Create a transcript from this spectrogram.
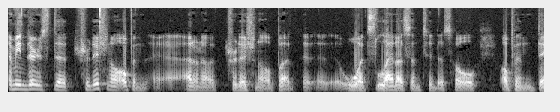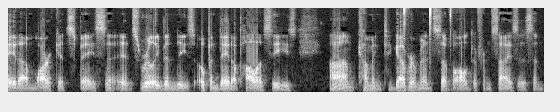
I mean, there's the traditional open, uh, I don't know, traditional, but uh, what's led us into this whole open data market space, uh, it's really been these open data policies um, coming to governments of all different sizes. And,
